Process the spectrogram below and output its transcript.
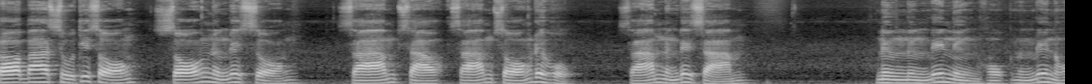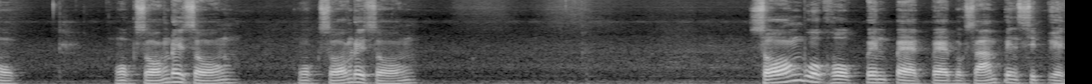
ต่อมาสูตรที่2 2 1ได้2 3 3 3 2ได้หก 6 3 1ได้3 1 1ได้1 6 1ได้6 6 2ได้2 6 2ได้2สองบวกหกเป็นแปดแปดบวกสามเป็นสิบเอ็ด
